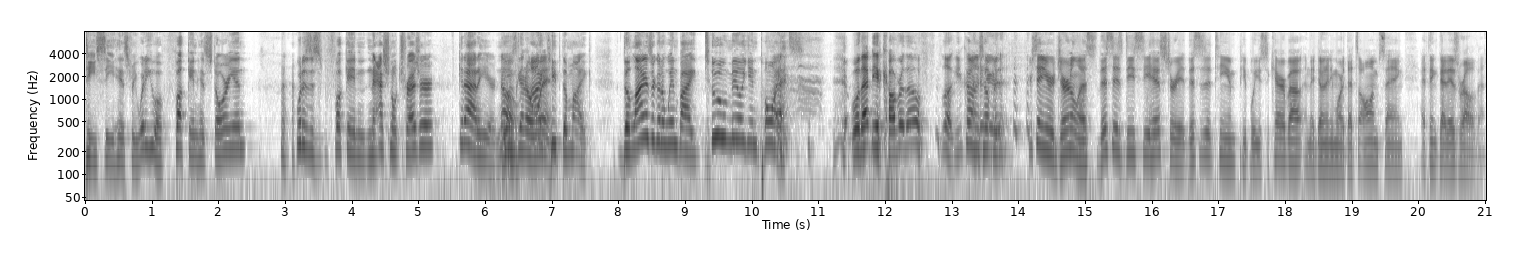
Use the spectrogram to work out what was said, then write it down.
DC history. What are you, a fucking historian? what is this fucking national treasure? Get out of here. No, Who's gonna I win? keep the mic. The Lions are gonna win by two million points. Will that be a cover though? Look, you're calling yourself. A, you're saying you're a journalist. This is DC history. This is a team people used to care about, and they don't anymore. That's all I'm saying. I think that is relevant.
